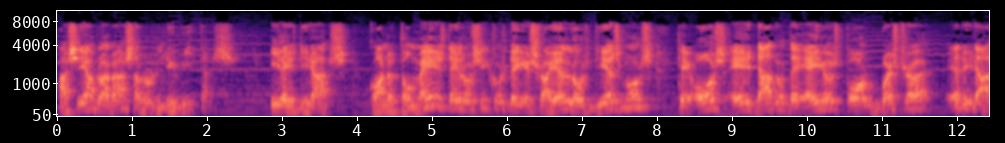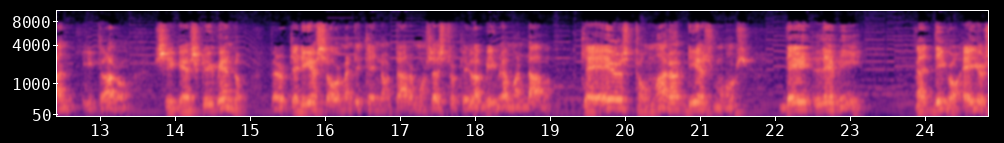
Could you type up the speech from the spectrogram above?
así hablarás a los levitas y les dirás, cuando toméis de los hijos de Israel los diezmos que os he dado de ellos por vuestra heredad, y claro, sigue escribiendo, pero quería solamente que notáramos esto, que la Biblia mandaba que ellos tomaran diezmos de Leví. Eh, digo, ellos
